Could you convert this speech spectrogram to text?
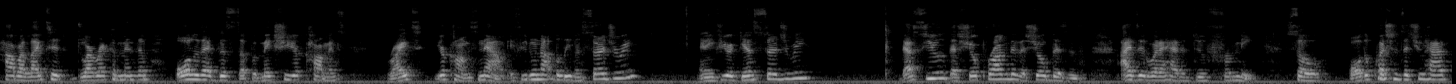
how i liked it do i recommend them all of that good stuff. But make sure your comments Write your comments. Now, if you do not believe in surgery, and if you're against surgery, that's you. That's your prerogative. That's your business. I did what I had to do for me. So all the questions that you have,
